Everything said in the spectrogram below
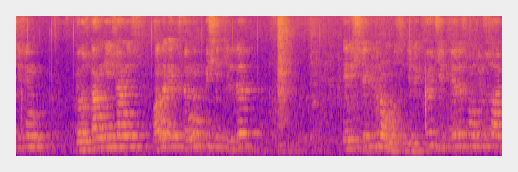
sizin gözlemleyeceğiniz ana ekranın bir şekilde erişilebilir olması gerekiyor. GPS modülü sahip,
